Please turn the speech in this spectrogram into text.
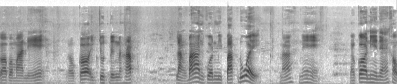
ก็ประมาณนี้ แล้วก็อีกจุดหนึ่งนะครับ หลังบ้านควรมีปลั๊กด้วยนะ นี่ แล้วก็นี่เนี่ยให้เขา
